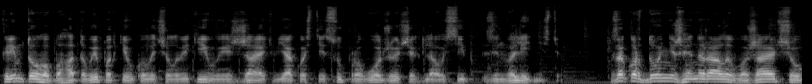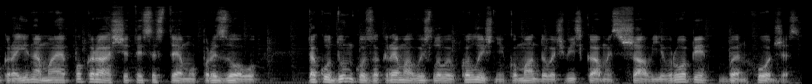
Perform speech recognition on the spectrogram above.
Крім того, багато випадків, коли чоловіки виїжджають в якості супроводжуючих для осіб з інвалідністю. Закордонні ж генерали вважають, що Україна має покращити систему призову. Таку думку, зокрема, висловив колишній командувач військами США в Європі Бен Ходжес.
